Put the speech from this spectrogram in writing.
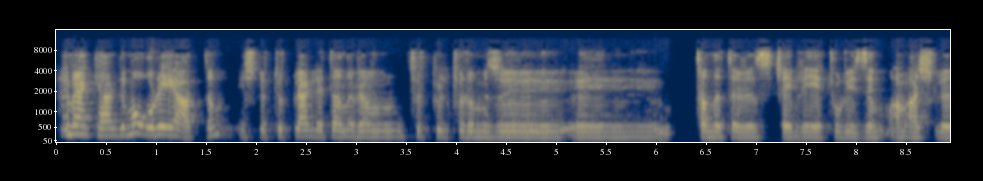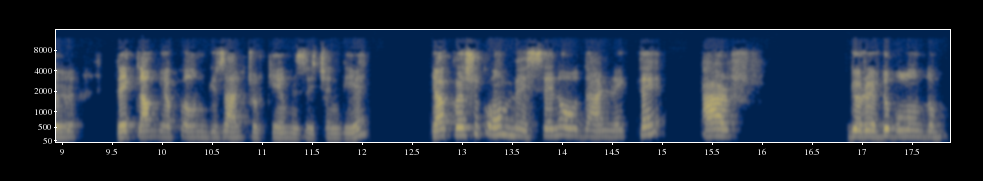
Hemen kendimi oraya attım. İşte Türklerle tanırım, Türk kültürümüzü e, tanıtırız, çevreye turizm amaçlı reklam yapalım güzel Türkiye'miz için diye. Yaklaşık 15 sene o dernekte er görevde bulundum.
